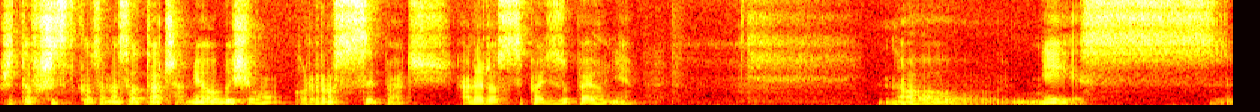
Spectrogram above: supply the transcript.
że to wszystko, co nas otacza, miałoby się rozsypać, ale rozsypać zupełnie, no nie jest,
